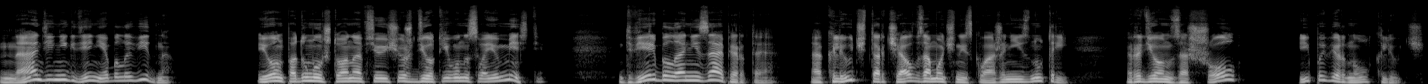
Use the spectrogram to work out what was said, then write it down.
Нади нигде не было видно и он подумал, что она все еще ждет его на своем месте. Дверь была не запертая, а ключ торчал в замочной скважине изнутри. Родион зашел и повернул ключ.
